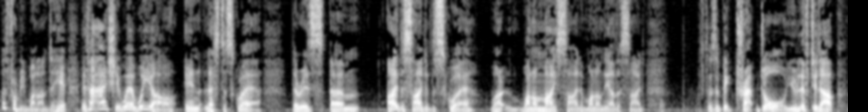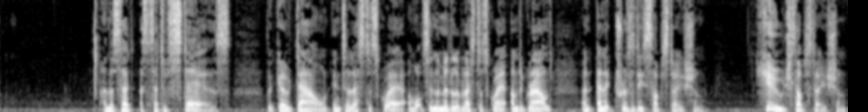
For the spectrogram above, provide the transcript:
There's probably one under here. In fact, actually, where we are in Leicester Square, there is um, either side of the square, one on my side and one on the other side. There's a big trap door. You lift it up, and there's a set of stairs that go down into Leicester Square. And what's in the middle of Leicester Square underground? An electricity substation. Huge substation.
